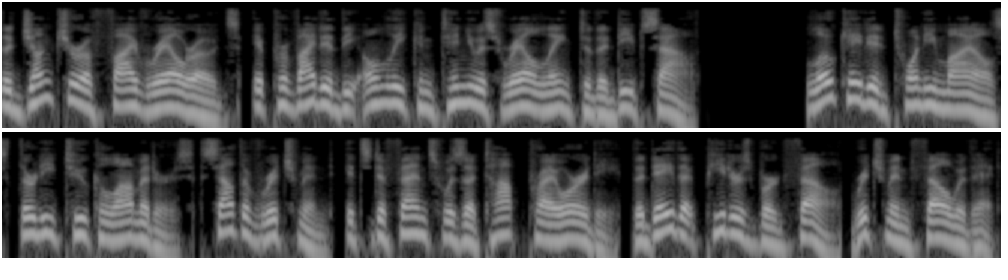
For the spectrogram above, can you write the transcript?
The juncture of five railroads, it provided the only continuous rail link to the Deep South. Located 20 miles 32 kilometers south of Richmond, its defense was a top priority. The day that Petersburg fell, Richmond fell with it.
